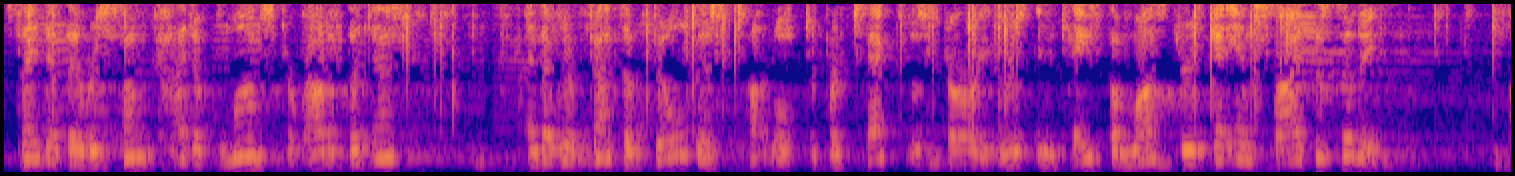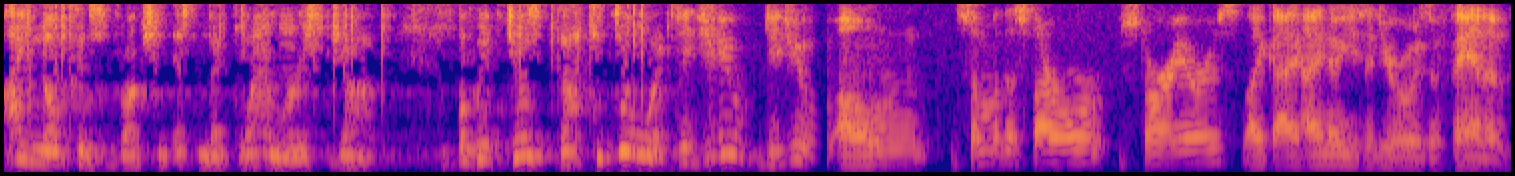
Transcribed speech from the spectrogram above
say that there is some kind of monster out of the desert. and that we've got to build this tunnel to protect the Starriors in case the monsters get inside the city. I know construction isn't a glamorous job, but we've just got to do it. Did you did you own some of the Star Wars Starriors? Like I, I know you said you were always a fan of,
